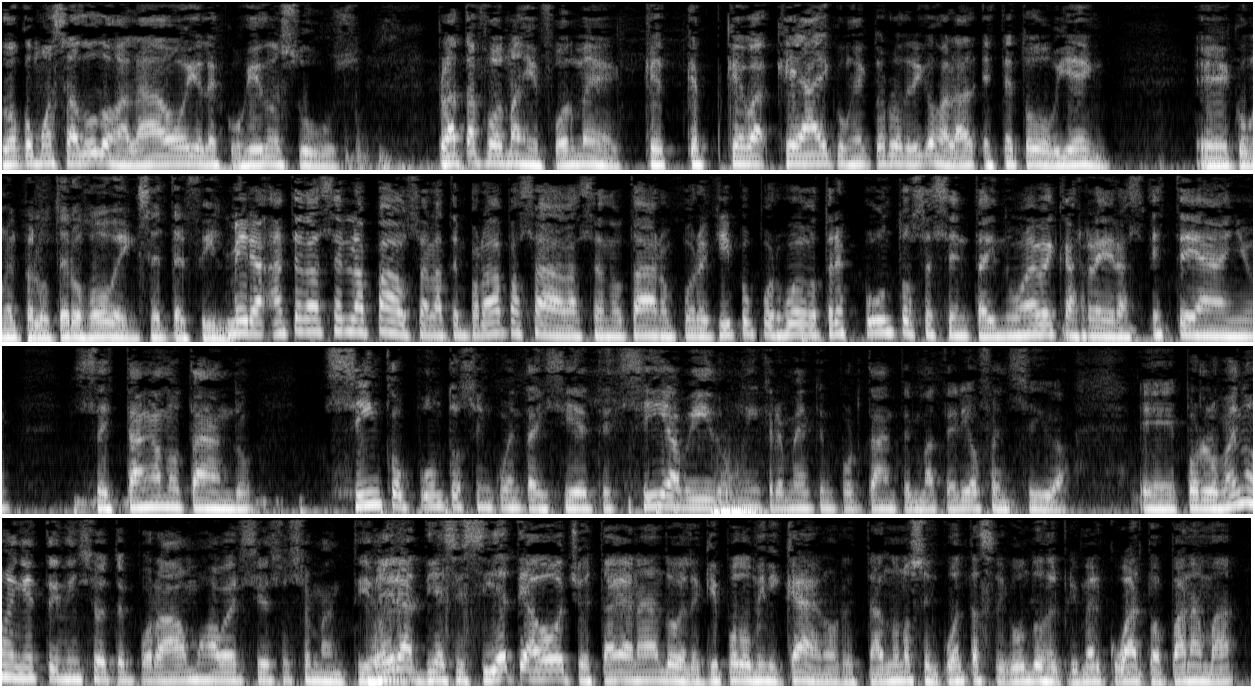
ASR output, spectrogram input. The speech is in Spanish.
como esa duda, ojalá hoy el escogido en sus plataformas informe qué, qué, qué, va, qué hay con Héctor Rodríguez, ojalá esté todo bien eh, con el pelotero joven Centerfield. Mira, antes de hacer la pausa, la temporada pasada se anotaron por equipo por juego 3.69 carreras. Este año se están anotando 5.57. Sí ha habido un incremento importante en materia ofensiva. Eh, por lo menos en este inicio de temporada vamos a ver si eso se mantiene. Mira, 17 a 8 está ganando el equipo dominicano, restando unos 50 segundos del primer cuarto a Panamá.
